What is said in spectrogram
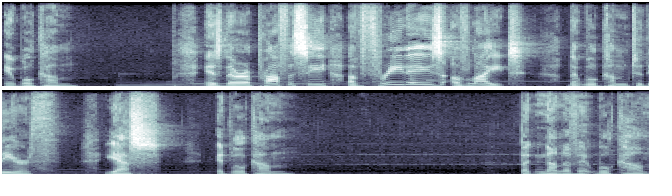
it will come. Is there a prophecy of three days of light that will come to the earth? Yes, it will come. But none of it will come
